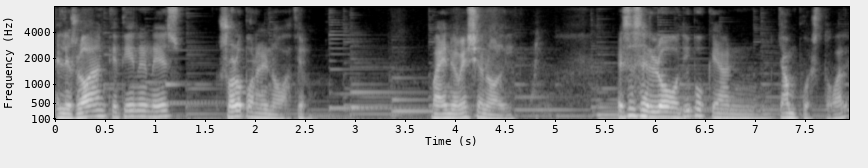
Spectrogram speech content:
el eslogan que tienen es solo por la innovación. By Innovation Only. Ese es el logotipo que han, han puesto, ¿vale?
